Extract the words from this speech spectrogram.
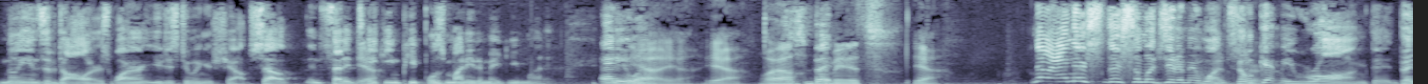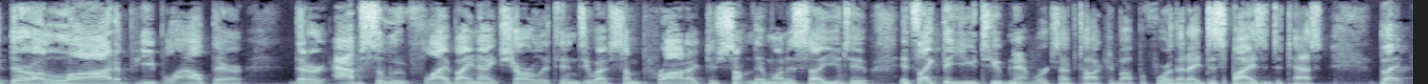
millions of dollars? Why aren't you just doing your show? So instead of Yeah. taking people's money to make you money. Anyway. Yeah, yeah, yeah. Well, I mean, it's yeah. There's there's some legitimate ones. That's Don't true. get me wrong, but there are a lot of people out there that are absolute fly by night charlatans who have some product or something they want to sell you to. It's like the YouTube networks I've talked about before that I despise and detest. But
